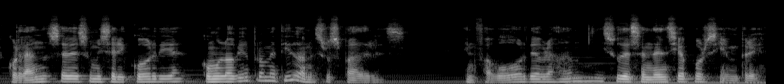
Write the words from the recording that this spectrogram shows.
acordándose de su misericordia, como lo había prometido a nuestros padres, en favor de Abraham y su descendencia por siempre.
